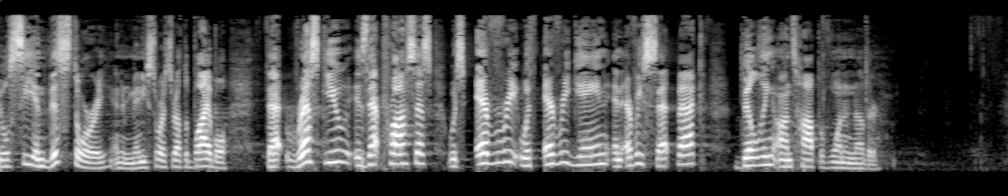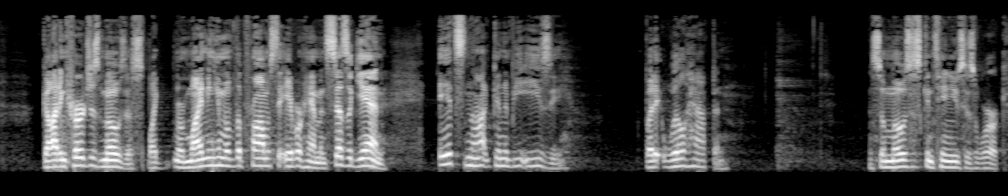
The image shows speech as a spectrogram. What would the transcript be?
You'll see in this story and in many stories throughout the Bible that rescue is that process which every, with every gain and every setback building on top of one another. God encourages Moses by reminding him of the promise to Abraham and says again, It's not going to be easy, but it will happen. And so Moses continues his work.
